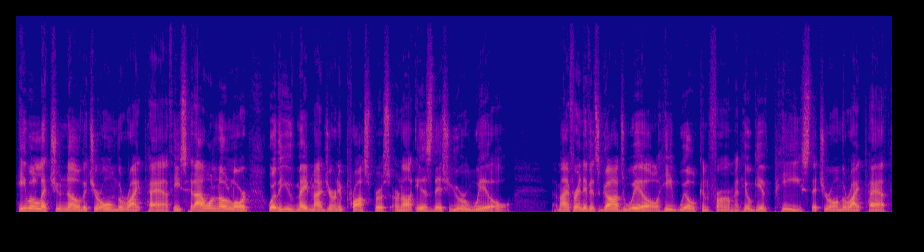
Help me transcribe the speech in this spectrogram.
He will let you know that you're on the right path. He said, I will know, Lord, whether you've made my journey prosperous or not. Is this your will? My friend, if it's God's will, He will confirm it. He'll give peace that you're on the right path.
